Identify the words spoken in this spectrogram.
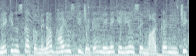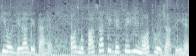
लेकिन उसका कमीना भाई उसकी जगह लेने के लिए उसे मारकर नीचे की ओर गिरा देता है, और मुफासा की गिरते ही मौत हो जाती है।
